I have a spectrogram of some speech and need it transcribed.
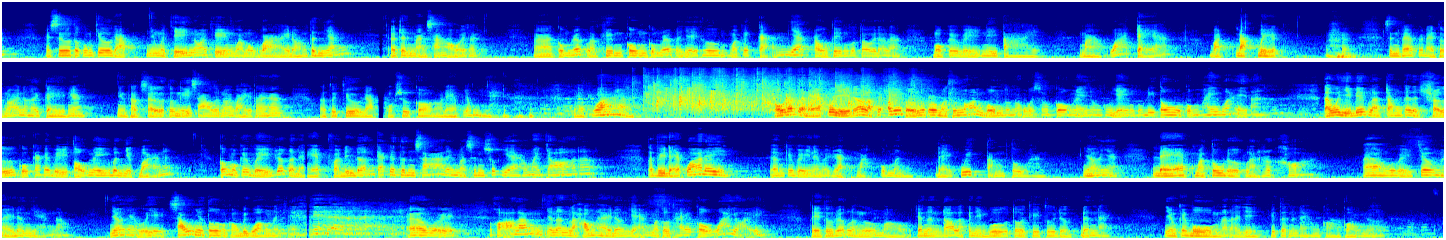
Ngày xưa tôi cũng chưa gặp, nhưng mà chỉ nói chuyện qua một vài đoạn tin nhắn ở trên mạng xã hội thôi. Và cũng rất là khiêm cung, cũng rất là dễ thương. Và cái cảm giác đầu tiên của tôi đó là một cái vị ni tài mà quá trẻ và đặc biệt. Xin phép cái này tôi nói nó hơi kỳ nha. Nhưng thật sự tôi nghĩ sao tôi nói vậy thôi ha. Là tôi chưa gặp một sư cô nào đẹp giống như vậy. Đẹp quá à. Ủa rất là đẹp quý vị đó là cái ấn tượng của tôi mà tôi nói bụng, tôi nói, ủa, sao cô này giống cũng vậy mà cũng đi tu cũng hay quá vậy ta? Tại quý vị biết là trong cái lịch sử của các cái vị tổ ni bên nhật bản á, có một cái vị rất là đẹp và đi đến các cái tinh xá để mà xin xuất gia, không ai cho hết á tại vì đẹp quá đi cho nên cái vị này mới rạch mặt của mình để quyết tâm tu hành. Nhớ nha đẹp mà tu được là rất khó. À không quý vị chứ không hề đơn giản đâu. Nhớ nha quý vị xấu như tôi mà còn bị quần nữa chứ. À, không quý vị khó lắm cho nên là không hề đơn giản mà tôi thấy cổ quá giỏi thì tôi rất là ngưỡng mộ cho nên đó là cái niềm vui của tôi khi tôi được đến đây. Nhưng cái buồn đó là gì? Khi tôi đến đây không còn cổ nữa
